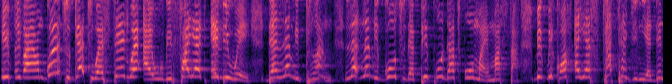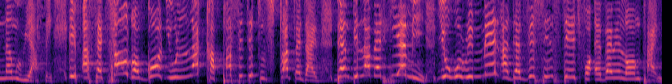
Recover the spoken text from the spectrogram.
if, if I am going to get to a stage where I will be fired anyway, then let me plan. Let, let me go to the people that owe my master. Be, because a strategy near we are saying. If as a child of God you lack capacity to strategize, then beloved, hear me. You will remain at the vision stage for a very long time.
